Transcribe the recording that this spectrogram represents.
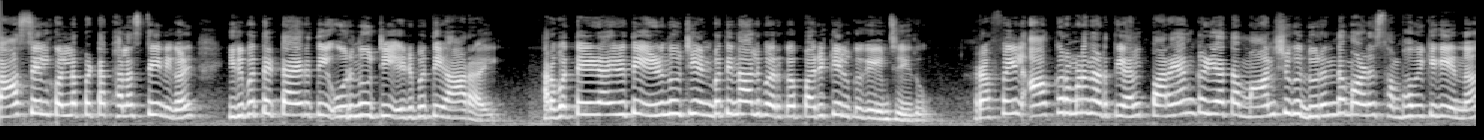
ഗാസയിൽ കൊല്ലപ്പെട്ട ഫലസ്തീനികൾ ഇരുപത്തെട്ടായിരത്തി ഒരുന്നൂറ്റി എഴുപത്തി ആറായി അറുപത്തേഴായിരത്തി എഴുന്നൂറ്റി എൺപത്തിനാല് പേർക്ക് പരിക്കേൽക്കുകയും ചെയ്തു. റഫേൽ ആക്രമണം നടത്തിയാൽ പറയാൻ കഴിയാത്ത മാനുഷിക ദുരന്തമാണ് സംഭവിക്കുകയെന്ന്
